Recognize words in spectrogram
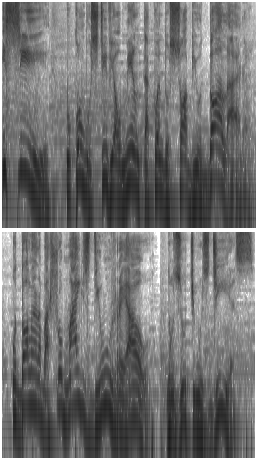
E se o combustível aumenta quando sobe o dólar? O dólar abaixou mais de um real nos últimos dias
